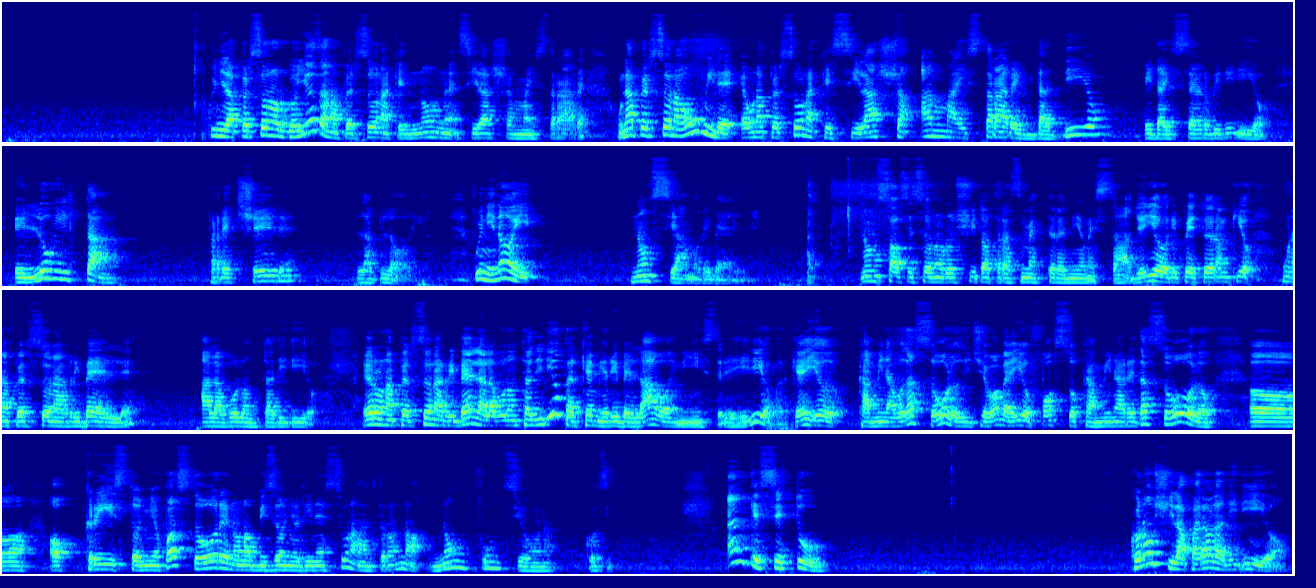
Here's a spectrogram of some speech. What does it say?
Quindi la persona orgogliosa è una persona che non si lascia ammaestrare. Una persona umile è una persona che si lascia ammaestrare da Dio e dai servi di Dio. E l'umiltà precede la gloria. Quindi noi non siamo ribelli non so se sono riuscito a trasmettere il mio messaggio. Io, ripeto, ero anch'io una persona ribelle alla volontà di Dio. Ero una persona ribelle alla volontà di Dio perché mi ribellavo ai ministri di Dio, perché io camminavo da solo, dicevo, vabbè, io posso camminare da solo, uh, ho Cristo il mio pastore, non ho bisogno di nessun altro. No, non funziona così. Anche se tu conosci la parola di Dio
